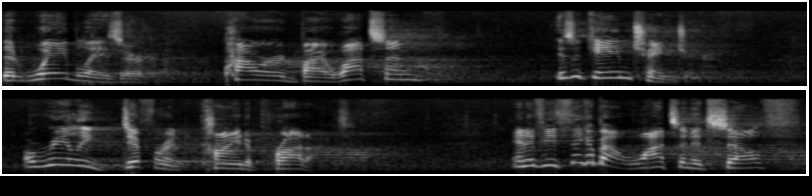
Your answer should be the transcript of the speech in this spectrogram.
that Wayblazer, powered by Watson, is a game changer, a really different kind of product. And if you think about Watson itself,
